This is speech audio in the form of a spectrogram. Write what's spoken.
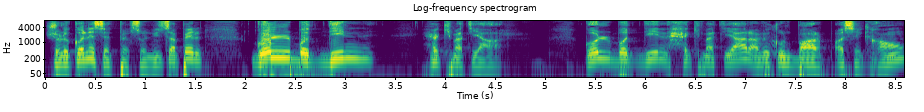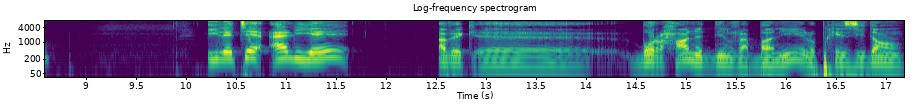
Je le connais cette personne, il s'appelle Golbuddin Hikmatyar. Golbuddin Hikmatyar, avec une barbe assez grande, il était allié avec euh, Burhan al-Din Rabbani, le président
